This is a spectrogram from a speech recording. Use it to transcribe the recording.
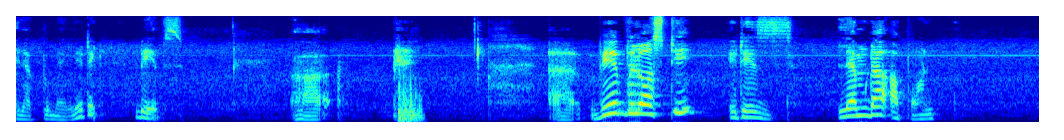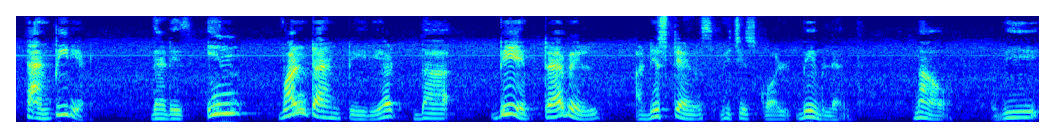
electromagnetic waves uh, uh, wave velocity it is lambda upon time period. That is in one time period the wave travel a distance which is called wavelength. Now we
